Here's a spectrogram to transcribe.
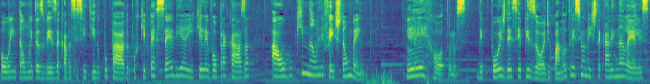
ou então muitas vezes acaba se sentindo culpado porque percebe aí que levou para casa algo que não lhe fez tão bem. Ler rótulos. Depois desse episódio com a nutricionista Karina Leles,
